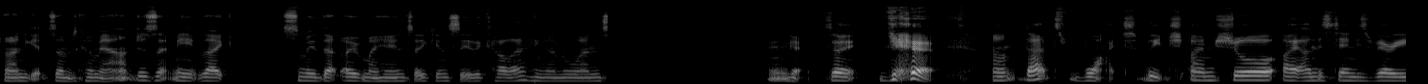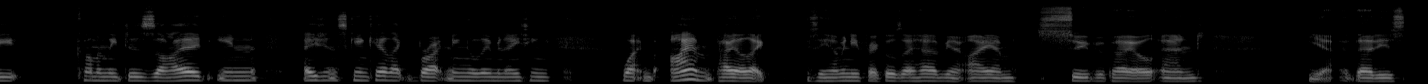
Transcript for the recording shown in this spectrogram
trying to get some to come out. Just let me like smooth that over my hand so you can see the color. Hang on one. Okay, so yeah, um, that's white, which I'm sure I understand is very commonly desired in Asian skincare, like brightening, illuminating, white. I am pale, like, see how many freckles I have? You know, I am super pale, and yeah, that is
